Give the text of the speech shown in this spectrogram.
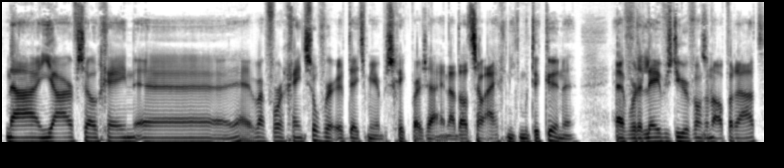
na een jaar of zo geen, uh, waarvoor geen software updates meer beschikbaar zijn. Nou, dat zou eigenlijk niet moeten kunnen. Uh, voor de levensduur van zo'n apparaat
